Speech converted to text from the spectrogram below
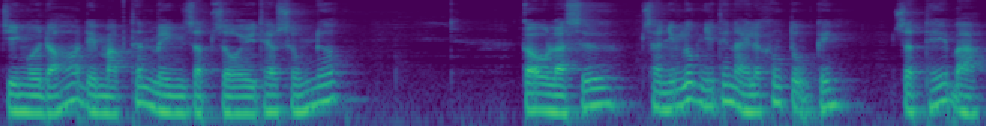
Chỉ ngồi đó để mặc thân mình dập rồi theo sống nước. Cậu là sư, Sao những lúc như thế này là không tụng kinh? Giật thế bảo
